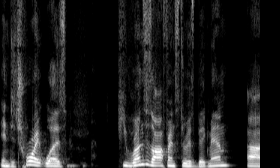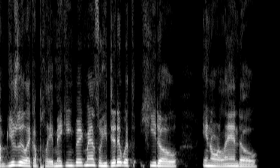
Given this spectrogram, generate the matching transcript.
in Detroit was he runs his offense through his big man. Um, usually like a playmaking big man. So he did it with Hedo in Orlando,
